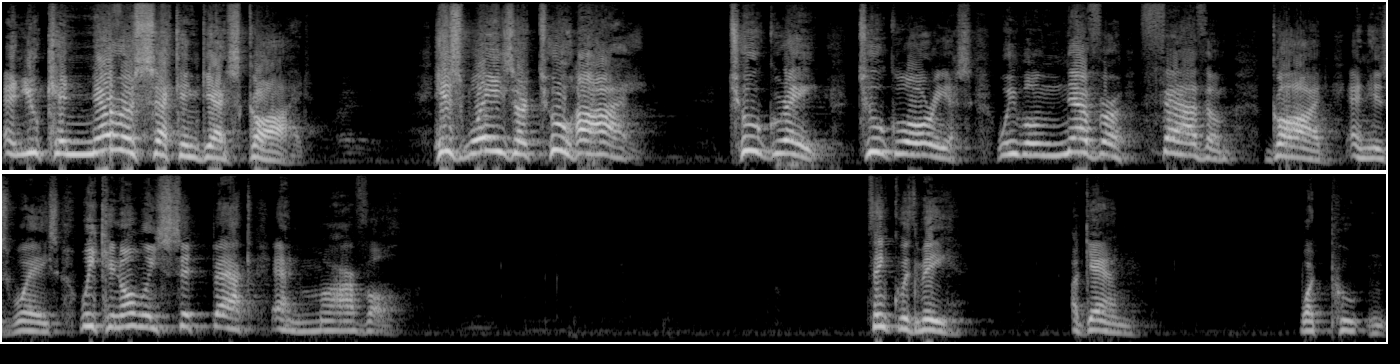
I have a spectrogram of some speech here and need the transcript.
And you can never second guess God. His ways are too high, too great, too glorious. We will never fathom God and his ways. We can only sit back and marvel. Think with me again what Putin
